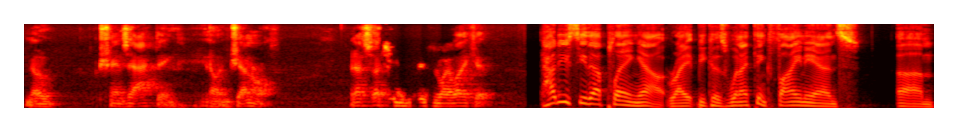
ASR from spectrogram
you know transacting you know in general. And that's that's one of the reasons why I like it. How do you see that playing out? Right, because when I think finance, um,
